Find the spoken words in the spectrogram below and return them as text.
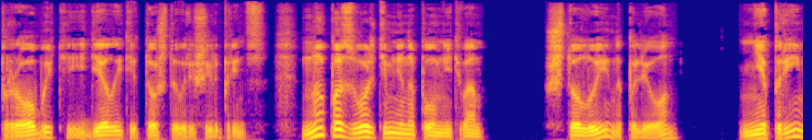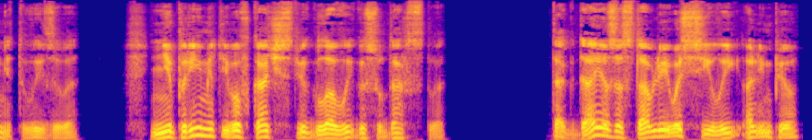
Пробуйте и делайте то, что вы решили, принц. Но позвольте мне напомнить вам, что Луи Наполеон не примет вызова, не примет его в качестве главы государства. Тогда я заставлю его силой, Олимпио.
